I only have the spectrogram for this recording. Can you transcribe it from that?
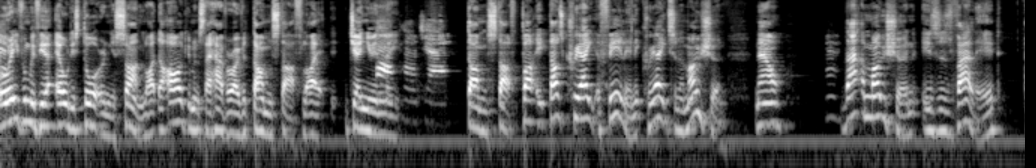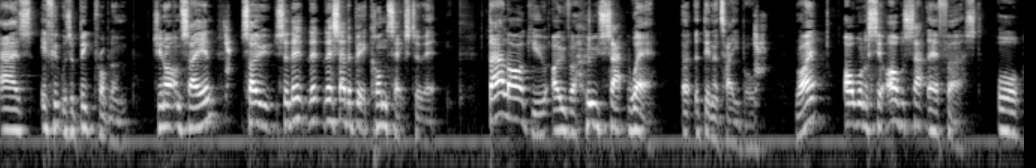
or even with your eldest daughter and your son, like the arguments they have are over dumb stuff, like genuinely Oh god, yeah. dumb stuff, but it does create a feeling. It creates an emotion. Now, that emotion is as valid as if it was a big problem. Do you know what I'm saying? Yeah. So, so let, let, let's add a bit of context to it. They'll argue over who sat where at the dinner table, Yeah. right? I want to sit. I was sat there first, or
